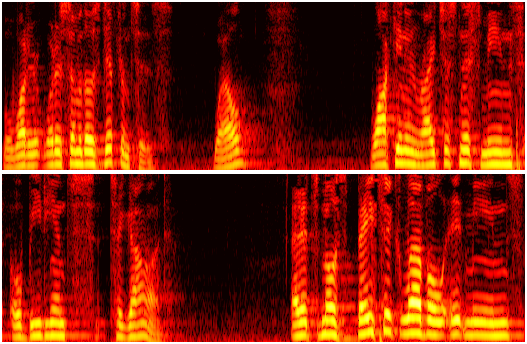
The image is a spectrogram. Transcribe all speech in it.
Well, what are, what are some of those differences? Well, walking in righteousness means obedience to God. At its most basic level, it means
